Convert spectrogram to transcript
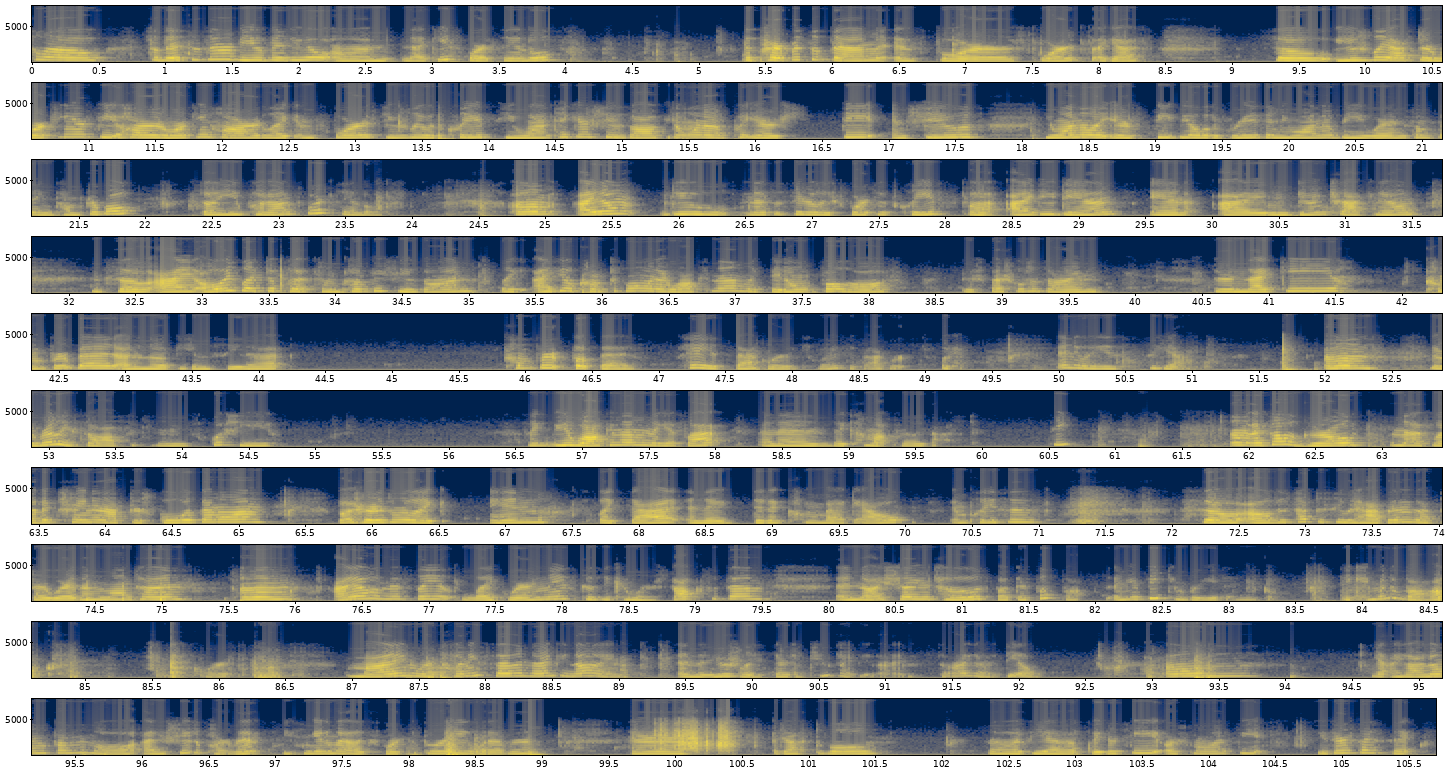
Hello, so this is a review video on Nike sports sandals. The purpose of them is for sports, I guess. So usually after working your feet hard or working hard, like in sports, usually with cleats, you want to take your shoes off. You don't want to put your feet in shoes. You want to let your feet be able to breathe and you want to be wearing something comfortable. So you put on sports sandals. Um, I don't do necessarily sports with cleats, but I do dance and I'm doing track now. And so I always like to put some comfy shoes on. Like I feel comfortable when I walk in them, like they don't fall off. They're special design. They're Nike Comfort Bed. I don't know if you can see that. Comfort Footbed. Hey, it's backwards. Why is it backwards? Okay. Anyways, so yeah. Um, they're really soft and squishy. Like, you walk in them and they get flat, and then they come up really fast. See? Um, I saw a girl in the athletic trainer after school with them on, but hers were, like, in, like, that, and they didn't come back out in places. So, I'll just have to see what happens after I wear them a long time. Um, I honestly like wearing these because you can wear socks with them, and not show your toes, but they're flip-flops, and your feet can breathe. And. They came in a box, of course. Mine were $27.99, and they're usually $32.99, so I got a deal. Um, yeah, I got them from the mall at a shoe department. You can get them at, like, Sports Authority, whatever. They're adjustable, so if you have bigger feet or smaller feet, these are size 6. Okay, yeah, bye!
